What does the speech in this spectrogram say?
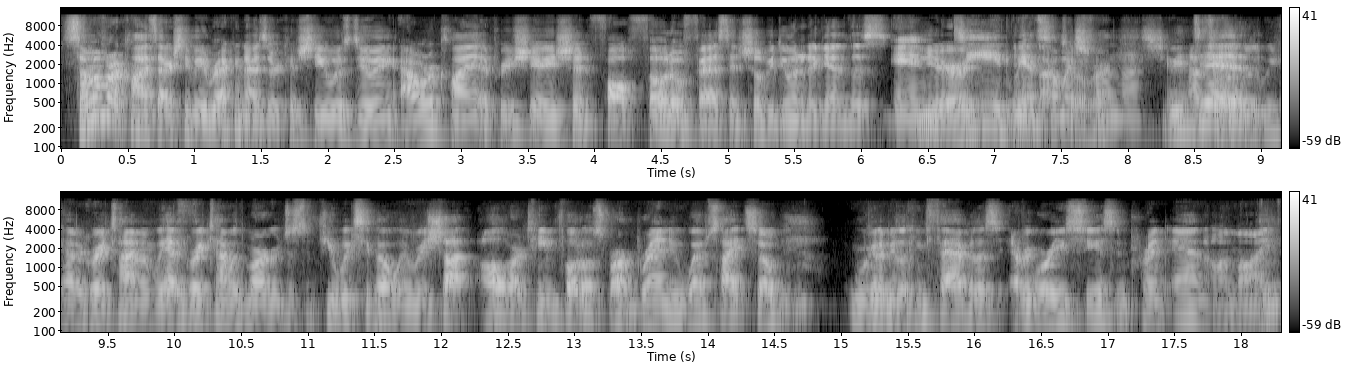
some of our clients actually may recognize her because she was doing our Client Appreciation Fall Photo Fest, and she'll be doing it again this year. Indeed, we had so much fun last year. We absolutely. did. We had a great time, and we had a great time with Margaret just a few weeks ago. We reshot all of our team photos for our brand new website, so mm-hmm. we're going to be looking fabulous everywhere you see us in print and online.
